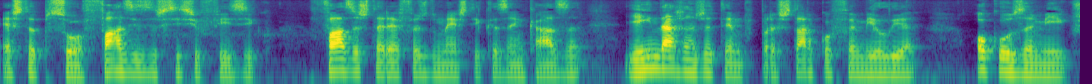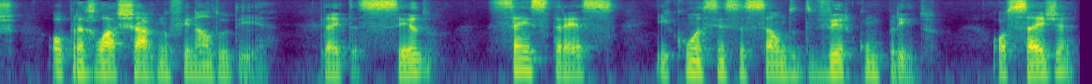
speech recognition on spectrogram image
esta pessoa faz exercício físico, faz as tarefas domésticas em casa e ainda arranja tempo para estar com a família ou com os amigos ou para relaxar no final do dia. Deita-se cedo, sem stress e com a sensação de dever cumprido, ou seja,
